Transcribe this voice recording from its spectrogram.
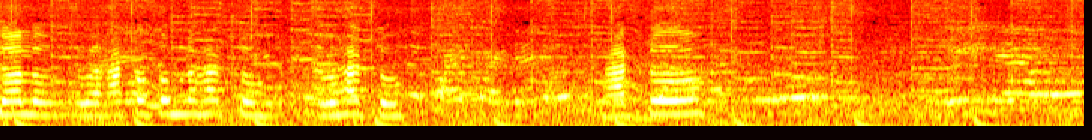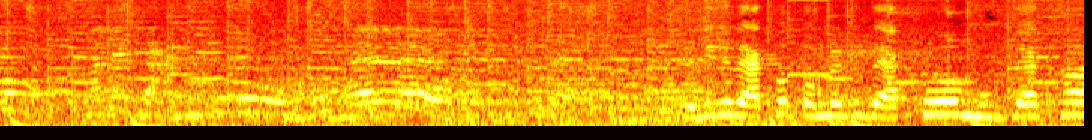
চলো এবার হাঁটো তোমরা হাঁটো এবার হাঁটো। হাঁটো। এদিকে দেখো তোমরা একটু দেখো মুখ দেখা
